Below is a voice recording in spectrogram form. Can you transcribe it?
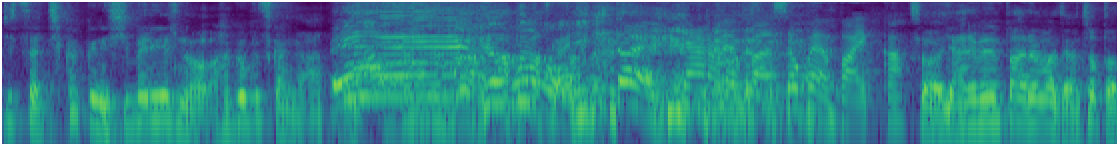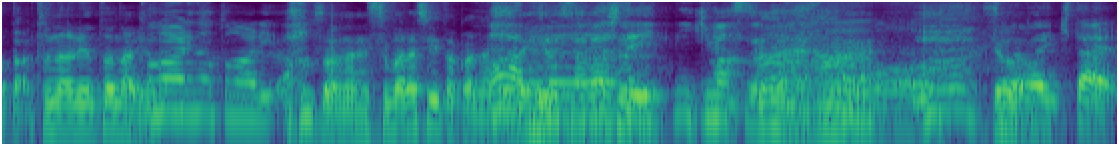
実は近くにシベリウスの博物館があって、行きたい Järvenpää, sopea paikka. そう、ヤルメンパールまでのちょっと隣の隣の。隣の隣あそうなんです素晴らしいところなんあで、ぜひ。じゃあ探していきますはいはそれは行きたい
